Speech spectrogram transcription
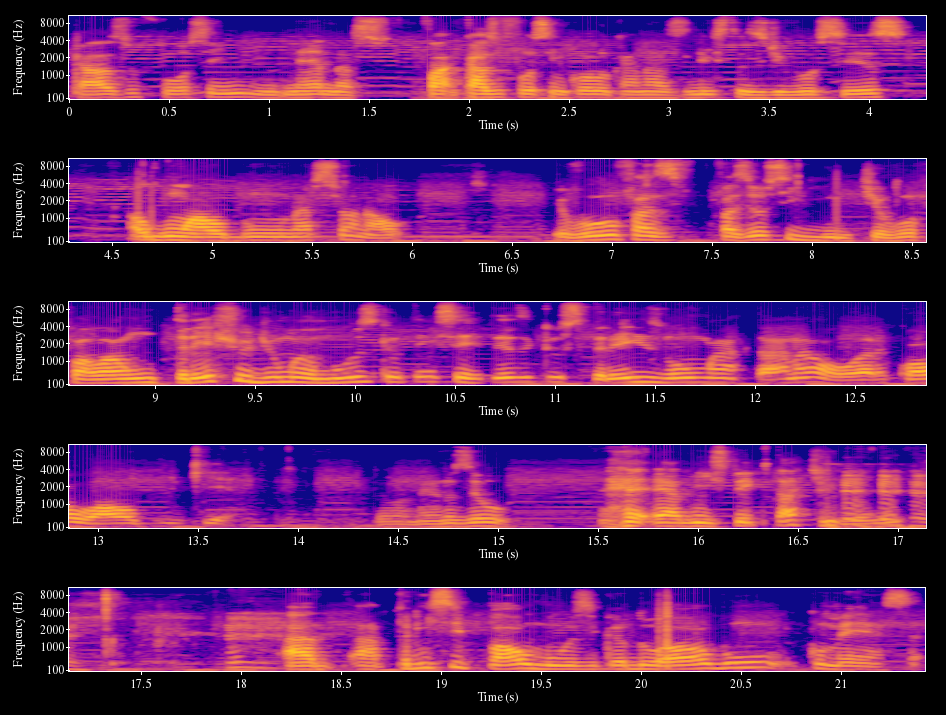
caso fossem, né, nas, caso fossem colocar nas listas de vocês algum álbum nacional. Eu vou faz, fazer o seguinte, eu vou falar um trecho de uma música, eu tenho certeza que os três vão matar na hora qual álbum que é. Pelo menos eu, é a minha expectativa, né? A, a principal música do álbum começa.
